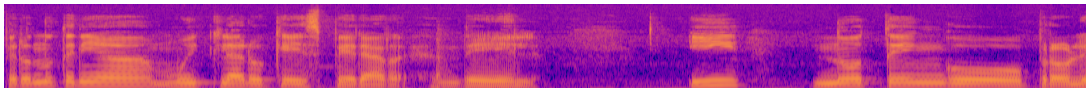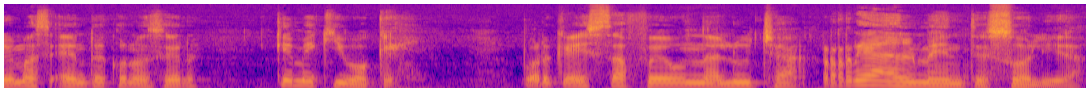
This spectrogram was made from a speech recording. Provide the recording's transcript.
pero no tenía muy claro qué esperar de él. Y no tengo problemas en reconocer que me equivoqué. Porque esta fue una lucha realmente sólida.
